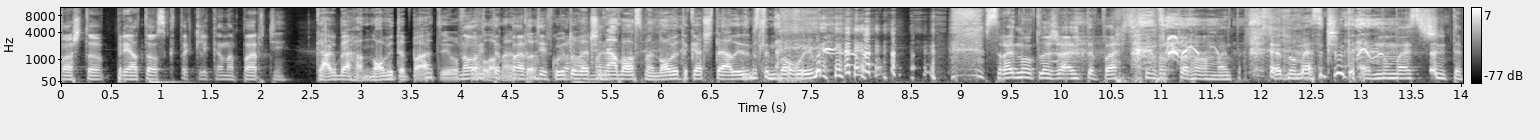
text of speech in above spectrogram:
вашата приятелската клика на партии? Как бяха новите партии в Новите парламента, партии в които вече няма да сме нови, така че трябва да измислим ново име. Средно отлежалите партии в парламента. Едномесечните. Едномесечните.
